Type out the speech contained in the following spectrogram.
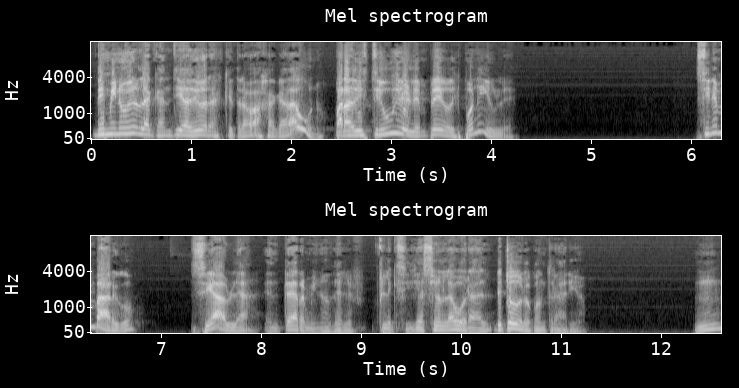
disminuir la cantidad de horas que trabaja cada uno para distribuir el empleo disponible. Sin embargo, se habla, en términos de flexibilización laboral, de todo lo contrario. ¿Mm?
